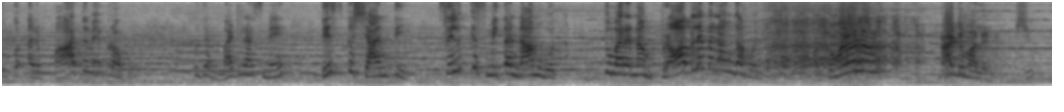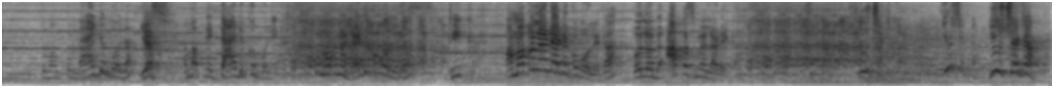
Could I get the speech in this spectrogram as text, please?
तुमको अरे बात में प्रॉब्लम उधर मद्रास में डिस्क शांति सिल्क स्मिता नाम होता। तुम्हारा नाम प्रॉब्लम रंगा होता और तुम्हारा नाम मैड मालिनी क्यों तुम हमको मैड बोला। Yes. हम अपने डैड को बोलेंगे। तुम अपना डैडी को बोलेगा? ठीक है। हम अपने डैडी को बोलेगा वो लोग आपस में लड़ेगा। You shut up you shut up you shut up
